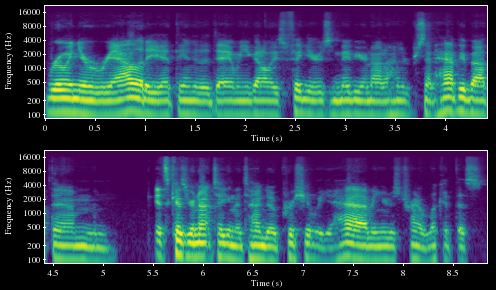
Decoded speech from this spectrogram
ruin your reality at the end of the day when you got all these figures and maybe you're not 100% happy about them. And it's because you're not taking the time to appreciate what you have and you're just trying to look at this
